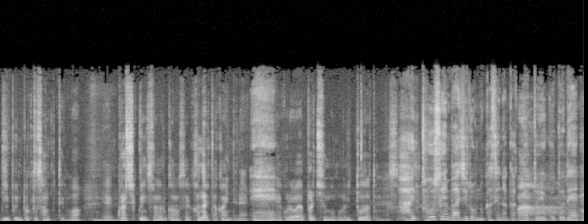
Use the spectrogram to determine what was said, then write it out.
ディープインパクト3区っていうのは、うん、えー、クラシックにつながる可能性がかなり高いんでね、えー、これはやっぱり注目の一頭だと思います。はい、当選バジルを抜かせなかったということで、う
